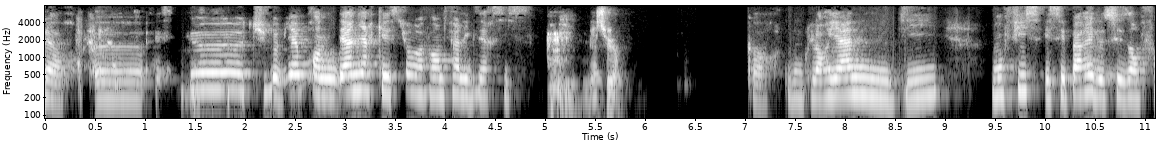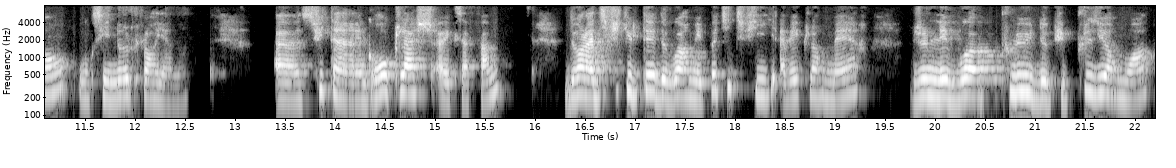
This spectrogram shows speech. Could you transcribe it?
Alors, euh, est-ce que tu veux bien prendre une dernière question avant de faire l'exercice Bien sûr. D'accord. Donc, Lauriane nous dit mon fils est séparé de ses enfants, donc c'est une autre Floriane, euh, suite à un gros clash avec sa femme. Devant la difficulté de voir mes petites filles avec leur mère, je ne les vois plus depuis plusieurs mois.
